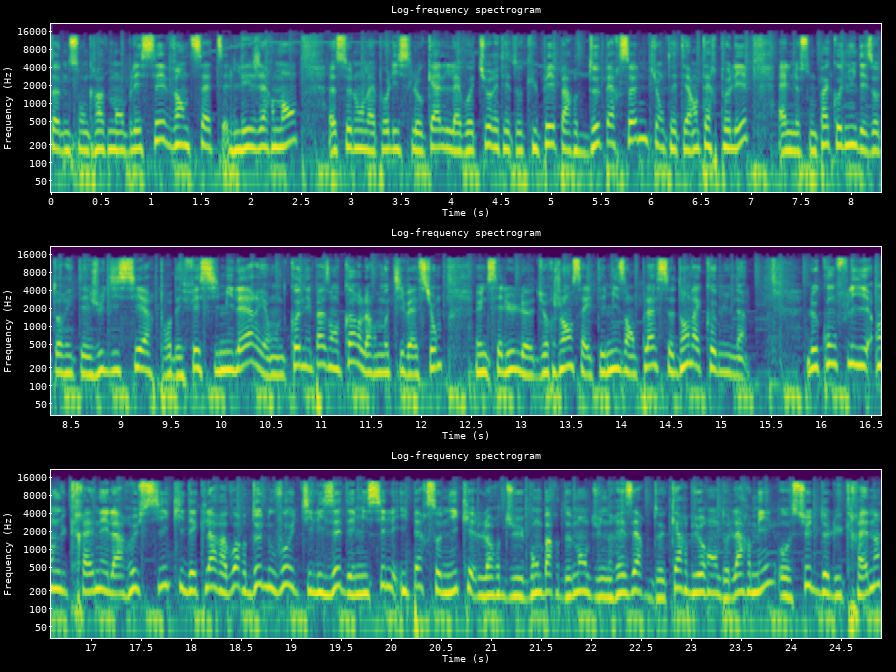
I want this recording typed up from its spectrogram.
personnes sont gravement blessées, 27 légèrement. Selon la police locale, la voiture était occupée par deux personnes qui ont été interpellées. Elles ne sont pas connues des autorités judiciaires pour des faits similaires et on ne connaît pas encore leur motivation. Une cellule d'urgence a été mise en place dans la commune. Le conflit en Ukraine et la Russie qui déclare avoir de nouveau utilisé des missiles hypersoniques lors du bombardement d'une réserve de carburant de l'armée au sud de l'Ukraine.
